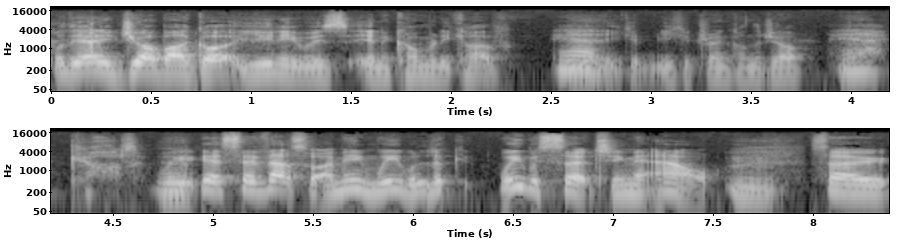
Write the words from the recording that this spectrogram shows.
Well, the only job I got at uni was in a comedy club. Yeah. you could you could drink on the job. Yeah, God. We, yeah. so that's what I mean. We were look, we were searching it out. Mm. So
